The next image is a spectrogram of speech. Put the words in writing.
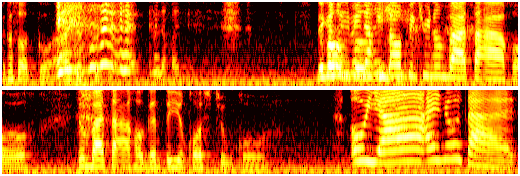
Ito suot ko. Adjust ko siya. Balakan niya. Di kasi may nakita akong picture ng bata ako. Nung bata ako, ganito yung costume ko. Oh, yeah, I know that.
